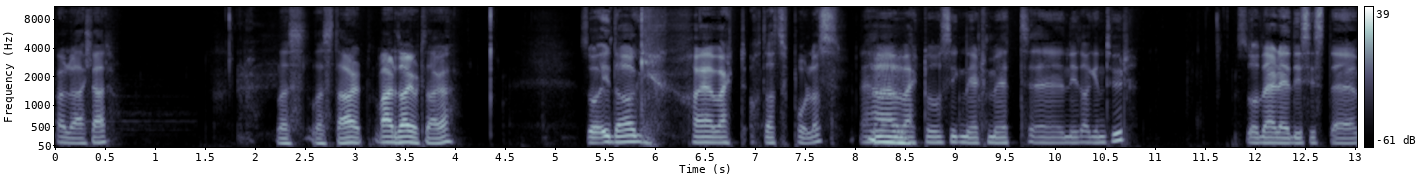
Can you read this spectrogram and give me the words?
Føler du deg klar? Let's, let's start. Hva er det du har gjort i dag, da? Så i dag har jeg vært og tatt pålass. Jeg har Mm. vært og signert med et uh, nytt agentur. Så det er det de siste eh,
